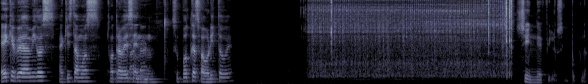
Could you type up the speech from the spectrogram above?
Hey, qué pedo, amigos. Aquí estamos otra vez Banda. en su podcast favorito, güey. Cinéfilos en pugna.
